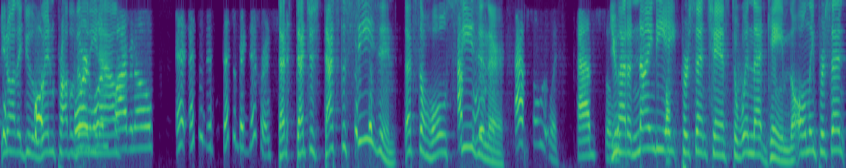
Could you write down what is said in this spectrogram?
You know how they do the win Four probability one, now. five and zero. That- That's a that's a big difference. That that just that's the season. That's the whole season there. Absolutely, absolutely. You had a 98% chance to win that game. The only percent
